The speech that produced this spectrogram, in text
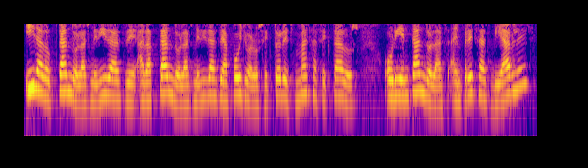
ir adoptando las medidas de, adaptando las medidas de apoyo a los sectores más afectados, orientándolas a empresas viables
